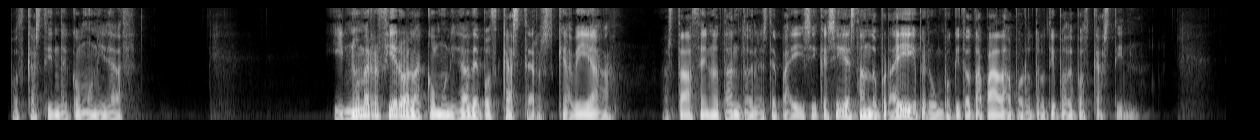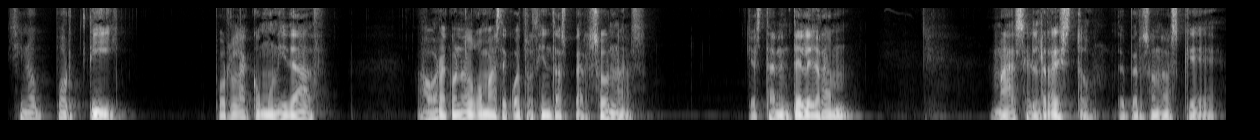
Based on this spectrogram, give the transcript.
podcasting de comunidad. Y no me refiero a la comunidad de podcasters que había hasta hace no tanto en este país y que sigue estando por ahí, pero un poquito tapada por otro tipo de podcasting, sino por ti, por la comunidad, ahora con algo más de 400 personas que están en Telegram, más el resto de personas que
